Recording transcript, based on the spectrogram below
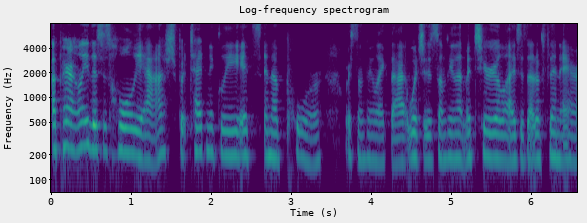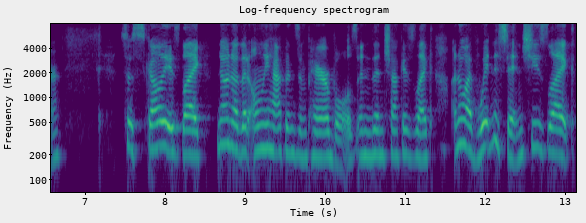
apparently this is holy ash, but technically it's an apport or something like that, which is something that materializes out of thin air. So Scully is like, no, no, that only happens in parables. And then Chuck is like, oh no, I've witnessed it. And she's like,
